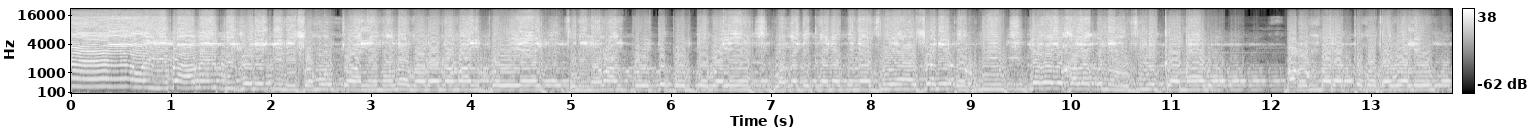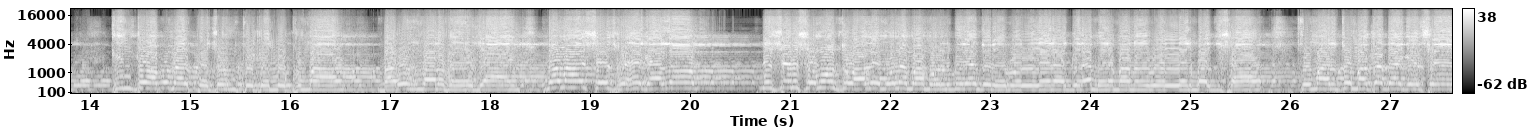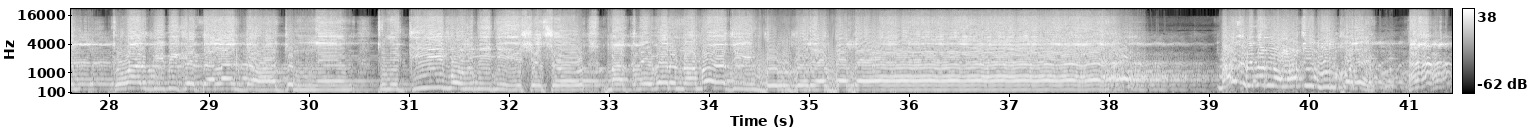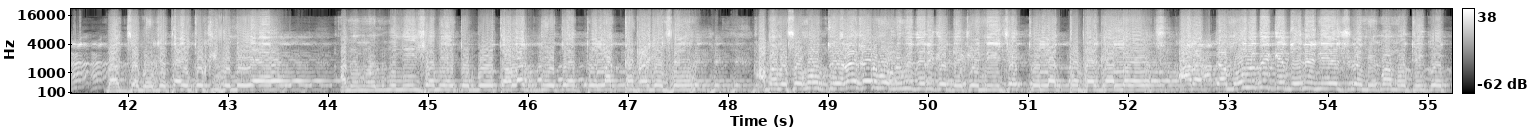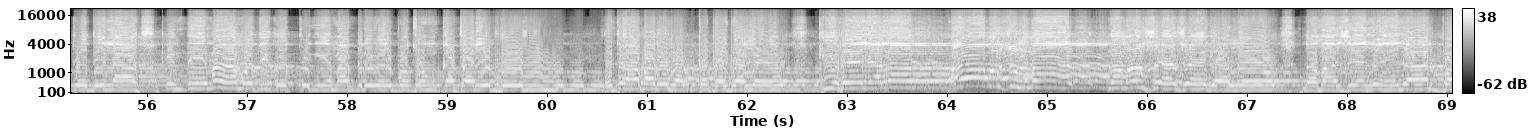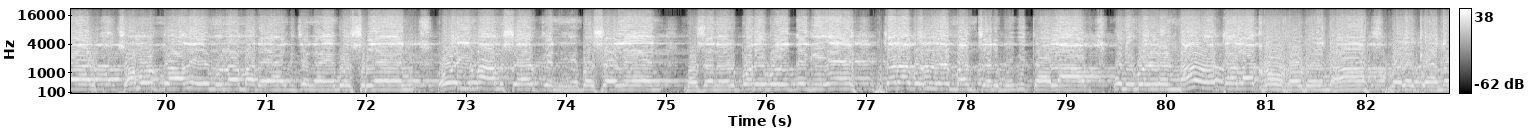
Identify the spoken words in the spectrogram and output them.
পিছনে তিনি সমস্ত মনে নামাজ পড়লেন তিনি নামাজ পড়তে পড়তে বলে লাগাতে খালাকনা ফি আসানি তকবি লাগাতে খালাকনা ফিল কামার। বারংবার একটা কথা বলে, কিন্তু আপনার পেছন থেকে লোকমা বারংবার হয়ে যায়, নামাজ শেষ হয়ে গেল। দেশের সমস্ত আলে মোলামা মলবিরা ধরে বললেন গ্রামের মানুষ বললেন, বাদশাহ, তোমার তো মাথাটা গেছে। তোমার বিবিকে তালাক দেওয়ার জন্য তুমি কি মলবি নিয়ে এসেছ? মাগরিবের নামাজই ভুল করে ফেলে। মাগরিবের নামাজই ভুল করে। হ্যাঁ বাচ্চা বলছে, তাই তো কি হলো আমি মলবি নিয়েছি আমি এত বউ তালাক দিয়ে তো এক লাখ কাটা গেছে। আবার সমস্ত এলাকার মৌলবীদেরকে ডেকে নিয়েছে, এক লাখ কাটা গেল। আর একটা মৌলবীকে ধরে নিয়েছিলাম, ইমামতি করতে দিলাম কিন্তু ইমামতি করতে গিয়ে মাগরিবের প্রথম কাতারে ভুল। এটা আবারও লাখ কাটা গেল। কি হয়ে গেল? শেষ হয়ে গেল। নামাজ শেষ হয়ে যাওয়ার পর সমস্ত আলিমুন আমার এক জায়গায় বসলেন। ওই ইমাম সাহেবকে নিয়ে বসালেন। বসানোর পরে বলতে গিয়ে তারা বললেন, বাচ্চার বিবি তালাক। উনি বললেন, না, তালাক হবে না। বলে, কেন?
